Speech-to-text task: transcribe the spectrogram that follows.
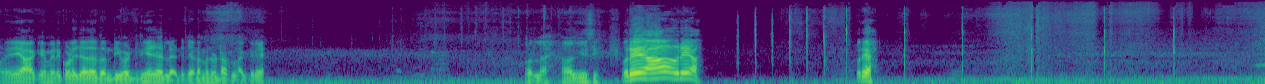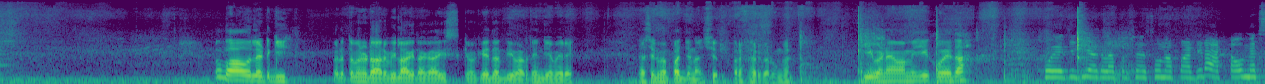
ਹੁਣ ਇਹ ਆ ਕੇ ਮੇਰੇ ਕੋਲੇ ਜ਼ਿਆਦਾ ਦੰਦੀ ਵੱਢਣੀ ਜਾਂ ਲੱਟ ਜਾਣਾ, ਮੈਨੂੰ ਡਰ ਲੱਗ ਰਿਹਾ। ਉਹ ਲੈ, ਆ ਗਈ ਸੀ। ਉਰੇ ਆ ਉਰੇ ਆ। ਉਰੇ ਆ। ਵਾਹ ਉਹ ਲਟ ਗਈ ਪਰ ਤਾਂ ਮੈਨੂੰ ਡਰ ਵੀ ਲੱਗਦਾ ਗਾਇਸ ਕਿਉਂਕਿ ਇਹ ਦੰਦੀ ਵੱਢ ਦਿੰਦੀ ਹੈ ਮੇਰੇ। ਵੈਸੇ ਮੈਂ ਭੱਜਣਾ ਪ੍ਰੈਫਰ ਕਰੂੰਗਾ। ਕੀ ਬਣਿਆ ਮਾਮੀ ਜੀ ਖੋਏ ਦਾ? ਹੋਏ ਜੀ ਜੀ ਅਗਲਾ ਪ੍ਰੋਸੈਸ ਹੁਣ ਆਪਾਂ ਜਿਹੜਾ ਆਟਾ ਉਹ ਮਿਕਸ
